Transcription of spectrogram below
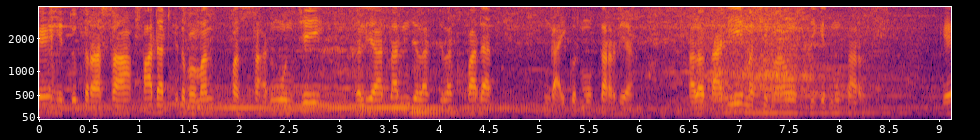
Oke itu terasa padat gitu teman pas saat ngunci kelihatan jelas-jelas padat. Nggak ikut mutar dia. Kalau tadi masih mau sedikit mutar oke.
